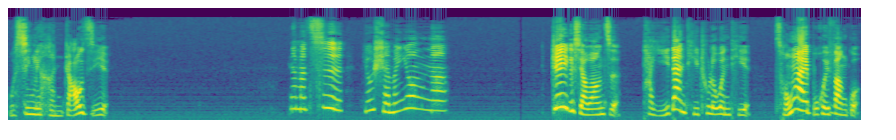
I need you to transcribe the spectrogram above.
我心里很着急。那么刺有什么用呢？这个小王子，他一旦提出了问题，从来不会放过。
